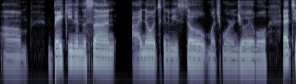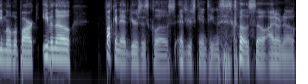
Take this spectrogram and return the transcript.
um, baking in the sun. I know it's going to be so much more enjoyable at T-Mobile Park, even though fucking Edgar's is close. Edgar's Cantinas is close, so I don't know.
